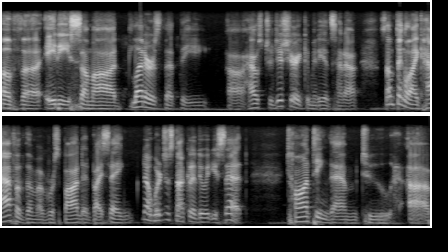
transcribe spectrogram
of the 80 some odd letters that the uh, House Judiciary Committee had sent out, something like half of them have responded by saying, "No, we're just not going to do what you said," taunting them to uh,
